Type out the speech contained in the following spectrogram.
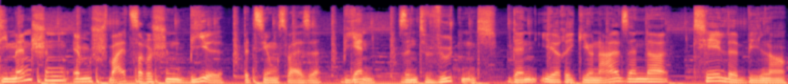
Die Menschen im schweizerischen Biel bzw. Bienne sind wütend, denn ihr Regionalsender Telebilan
